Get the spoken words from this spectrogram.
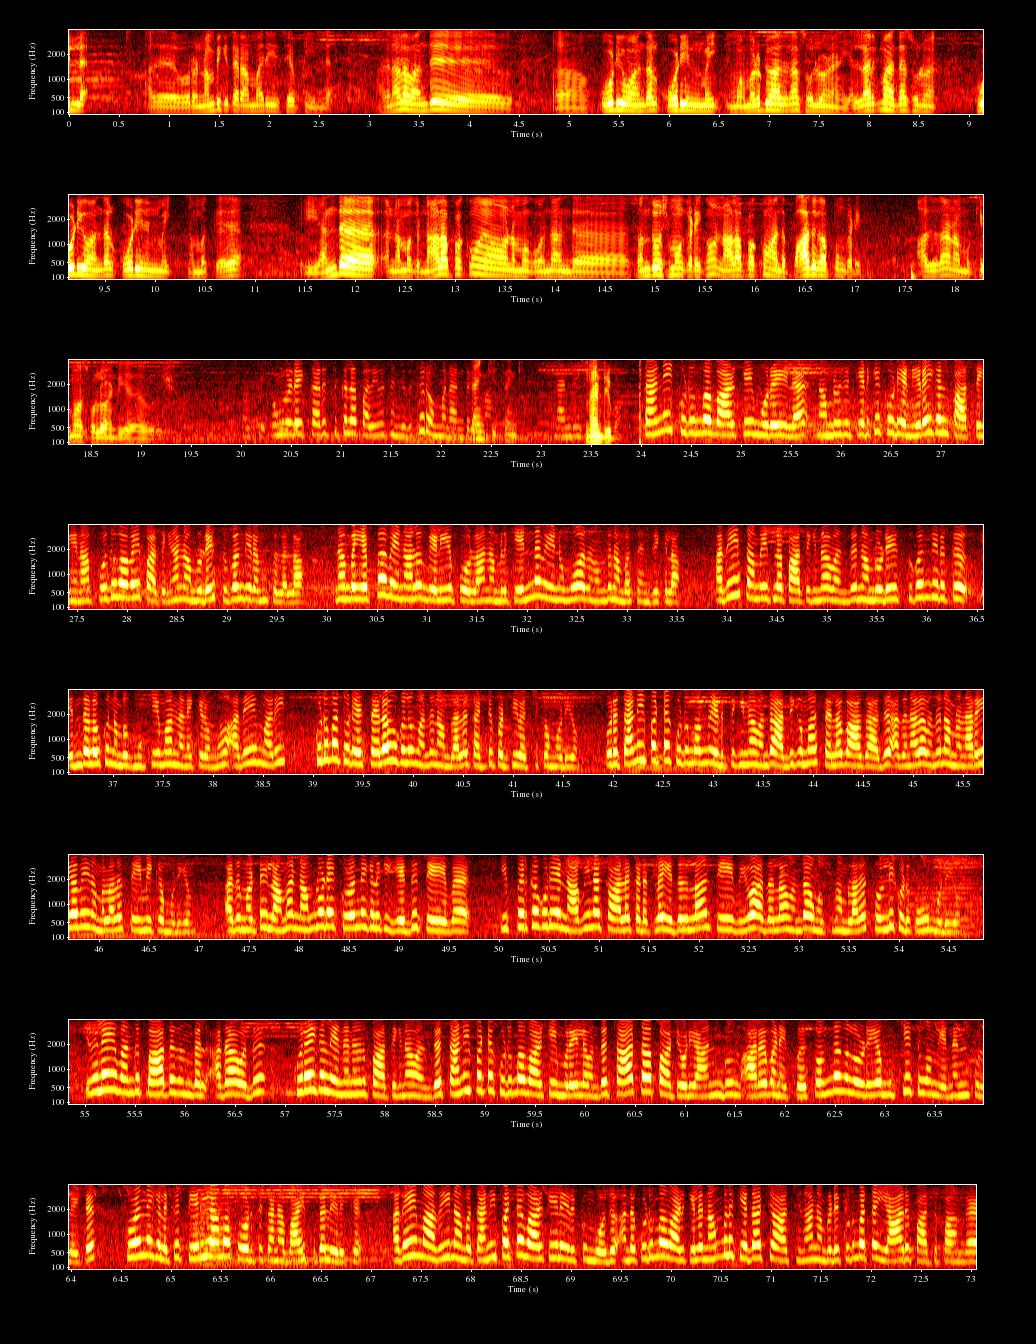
இல்லை. அது ஒரு நம்பிக்கை தர மாதிரி சேஃப்டி இல்லை. அதனால் வந்து கூடி வாழ்ந்தால் கோடி நன்மை மறுபடியும் அதை தான் சொல்லுவேன் நான். எல்லாருக்குமே அதான் சொல்லுவேன். கூடி வாழ்ந்தால் கோடி நன்மை நமக்கு எந்த நமக்கு நாலா பக்கம் நமக்கு வந்து அந்த சந்தோஷமும் கிடைக்கும். நாலா பக்கம் அந்த பாதுகாப்பும் கிடைக்கும். அதுதான் நான் முக்கியமாக சொல்ல வேண்டிய ஒரு விஷயம். ஓகே. உங்களுடைய கருத்துக்களை பதிவு செஞ்சதுக்கு ரொம்ப நன்றி தேங்க்யூ தேங்க்யூ நன்றி. நன்றிம்மா தனி குடும்ப வாழ்க்கை முறையில் நம்மளுக்கு கிடைக்கக்கூடிய நிறைகள் பார்த்தீங்கன்னா பொதுவாகவே பார்த்தீங்கன்னா நம்மளுடைய சுதந்திரம் சொல்லலாம். நம்ம எப்போ வேணாலும் வெளியே போகலாம். நம்மளுக்கு என்ன வேணுமோ அதை வந்து நம்ம செஞ்சுக்கலாம். அதே சமயத்தில் பார்த்தீங்கன்னா வந்து நம்மளுடைய சுதந்திரத்தை எந்த அளவுக்கு நம்மளுக்கு முக்கியமாக நினைக்கிறோமோ அதே மாதிரி குடும்பத்துடைய செலவுகளும் வந்து நம்மளால கட்டுப்படுத்தி வச்சுக்க முடியும். ஒரு தனிப்பட்ட குடும்பம்னு எடுத்திங்கன்னா வந்து அதிகமாக செலவாகாது. அதனால வந்து நம்ம நிறையவே நம்மளால சேமிக்க முடியும். அது மட்டும் இல்லாமல் நம்மளுடைய குழந்தைகளுக்கு எது தேவை? இப்போ இருக்கக்கூடிய நவீன காலகட்டத்தில் எதெல்லாம் தேவையோ அதெல்லாம் வந்து அவங்களுக்கு நம்மளால சொல்லிக் கொடுக்கவும் முடியும். இதிலே வந்து பாதகங்கள் அதாவது குறைகள் என்னென்னு பார்த்தீங்கன்னா வந்து தனிப்பட்ட குடும்ப வாழ்க்கை முறையில் வந்து தாத்தா பாட்டியோடைய அன்பும் அரவணைப்பு சொந்தங்களுடைய முக்கியத்துவம் என்னன்னு சொல்லிட்டு குழந்தைகளுக்கு தெரியாமல் போகிறதுக்கான வாய்ப்புகள் இருக்குது அதே மாதிரி நம்ம தனிப்பட்ட வாழ்க்கையில் இருக்கும்போது அந்த குடும்ப வாழ்க்கையில் நம்மளுக்கு ஏதாச்சும் ஆச்சுன்னா நம்மளுடைய குடும்பத்தை யார் பார்த்துப்பாங்க?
